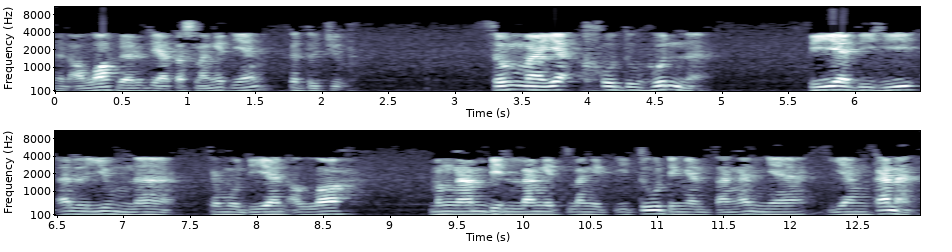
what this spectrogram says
Dan Allah berada di atas langit yang ketujuh. Thumma ya'khuduhunna biyadihi al-yumna. Kemudian Allah mengambil langit-langit itu dengan tangannya yang kanan.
